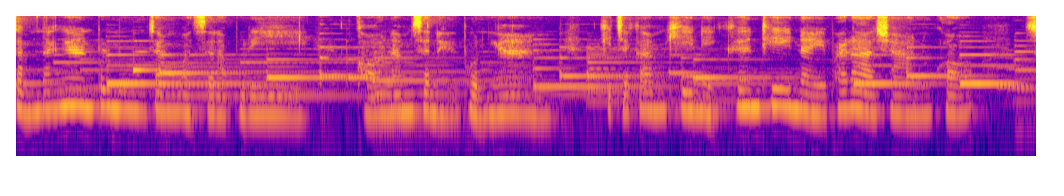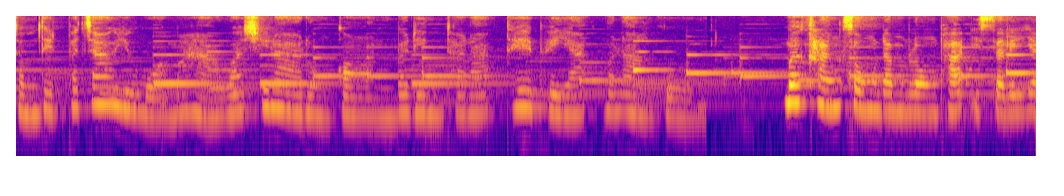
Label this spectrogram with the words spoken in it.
สำนักงานประมงจังหวัดสระบุรี ขอนำเสนอผลงาน กิจกรรมคลินิกเคลื่อนที่ในพระราชานุเคราะห์ สมเด็จพระเจ้าอยู่หัวมหาวชิราลงกรณบดินทรเทพยวรางกูล เมื่อครั้งทรงดำรงพระอิสริย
